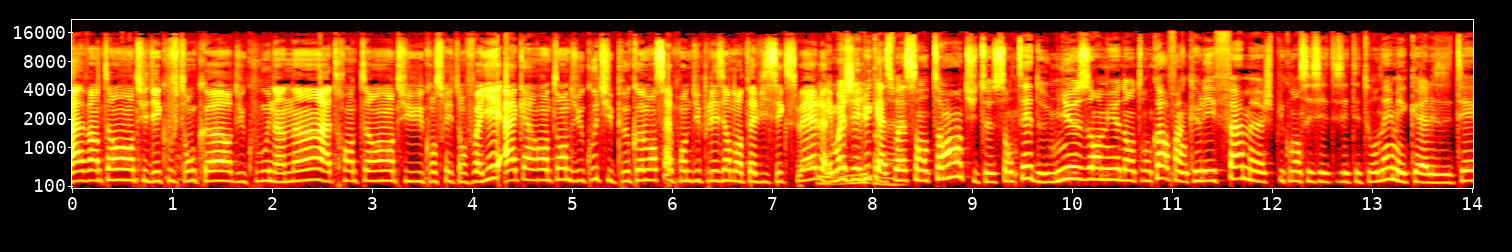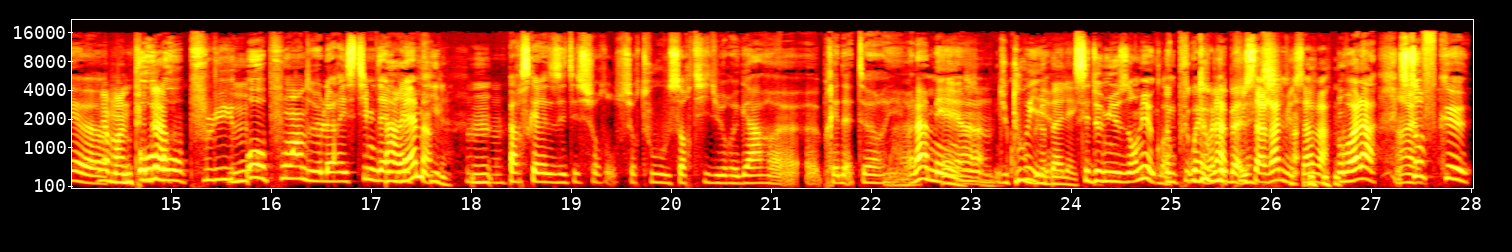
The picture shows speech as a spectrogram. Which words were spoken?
à 20 ans, tu découvres ton corps, du coup, nanan. À 30 ans, tu construis ton foyer. À 40 ans, du coup, tu peux commencer à prendre du plaisir dans ta vie sexuelle. Et moi, j'ai lu qu'à 60 ans, tu te sentais de mieux en mieux dans ton corps. Enfin, que les femmes, euh, je sais plus comment c'était tourné, mais qu'elles étaient euh, au, plus haut point de leur estime d'elles-mêmes. Paraît-il. Mm. Parce qu'elles étaient sur- surtout sorties du regard euh, prédateur. Et voilà, mais euh, du coup, c'est de mieux en mieux. Quoi. Donc, plus, ouais, voilà, plus ça va, mieux ça va. Voilà. Ouais. Sauf que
